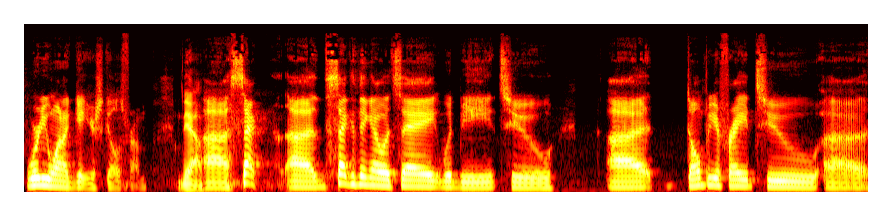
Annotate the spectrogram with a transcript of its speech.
where do you want to get your skills from. yeah, Uh, sec, uh, the second thing I would say would be to uh, don't be afraid to uh,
